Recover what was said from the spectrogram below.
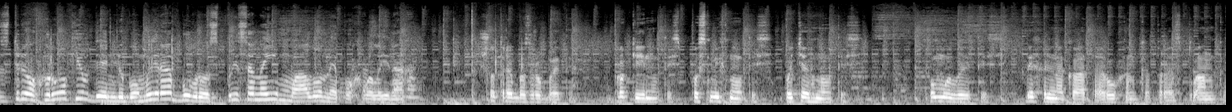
З трьох років день Любомира був розписаний мало не по хвилинах. Що треба зробити? Прокинутись, посміхнутись, потягнутись, помолитись, дихальна ката, руханка, прес, планка.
